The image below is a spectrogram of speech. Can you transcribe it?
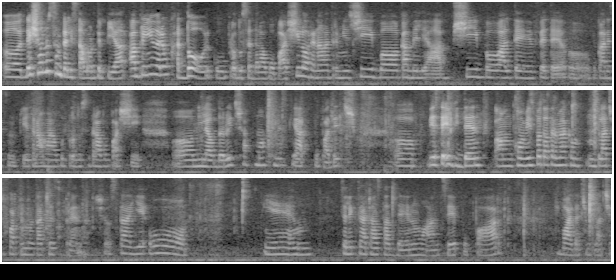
Uh, deși eu nu sunt pe lista lor de PR, am primit mereu cadouri cu produse de la Pupa. Și Lorena mi-a trimis și bă, Camelia și bă, alte fete uh, cu care sunt prietene au mai avut produse de la Pupa și uh, mi le-au dăruit și acum primesc iar Pupa. Deci uh, este evident, am convins pe toată lumea că îmi place foarte mult acest brand. Și ăsta e o... Oh, e selecția aceasta de nuanțe, pupart. Vai, dar ce-mi place.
